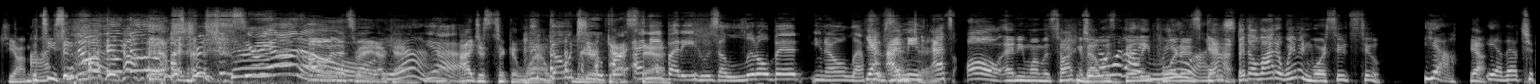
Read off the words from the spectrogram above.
Gian Battista. No, no, it was Christian Siriano. Oh, that's right. Okay. Yeah. Yeah. I just took a while. The go-to for guess there. anybody who's a little bit, you know, left Yeah, of I mean, that's all anyone was talking Do you about know was what I Billy Porter's gown. realized? But a lot of women wore suits too. Yeah. Yeah. Yeah, that's true.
